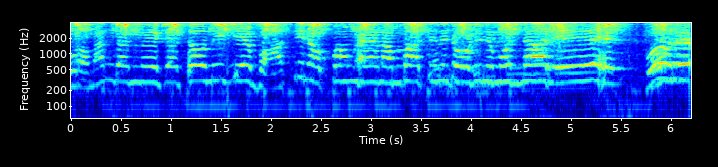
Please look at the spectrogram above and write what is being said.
പുറമൻ തന്നെ കേട്ടോ നീ ബാത്തിനൊപ്പം വേണം ബാത്തിന് ചോടിന് മുന്നാലേ. ഓരേ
